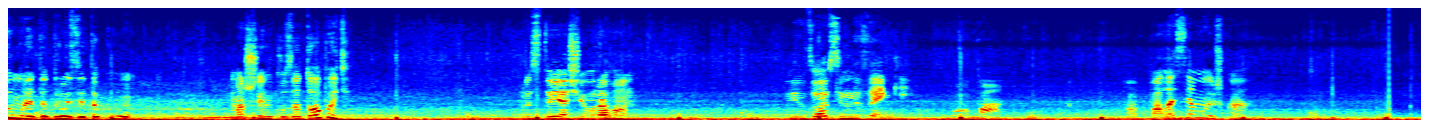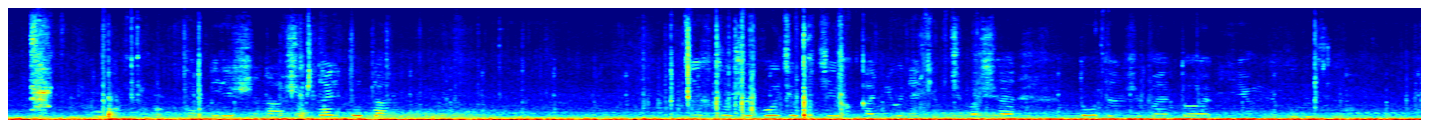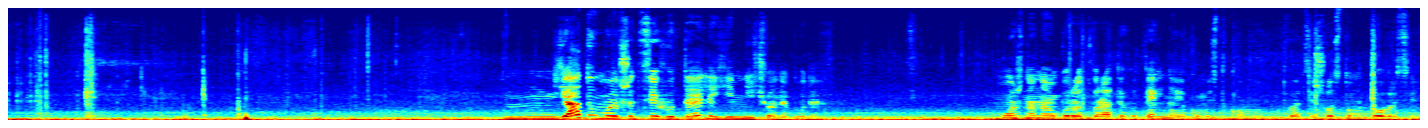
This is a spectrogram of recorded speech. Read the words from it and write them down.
думаєте, друзі, таку машинку затопить? Предстоящий ураган. Він зовсім низенький. Опа! Попалася мишка. Більше наш готель тут. а, Ті, хто живуть в цих ком'юнітах, чи ще тут живе, то їм не повезло. М, Я думаю, що ці готелі їм нічого не буде. Можна наоборот брати готель на якомусь такому 26-му поверсі.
